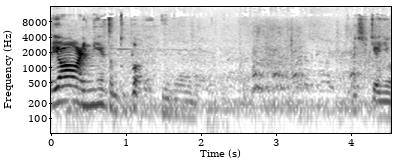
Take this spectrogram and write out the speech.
Jaj, miért a dupla? Ez kenyó.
